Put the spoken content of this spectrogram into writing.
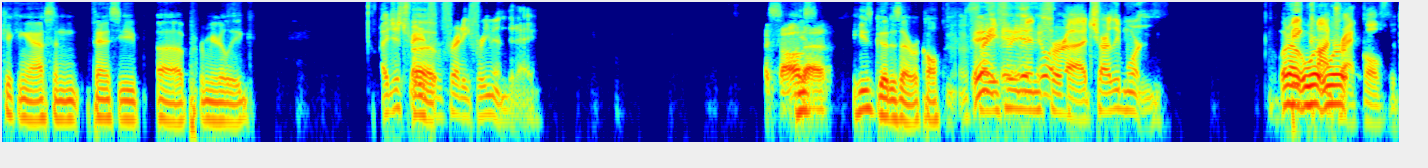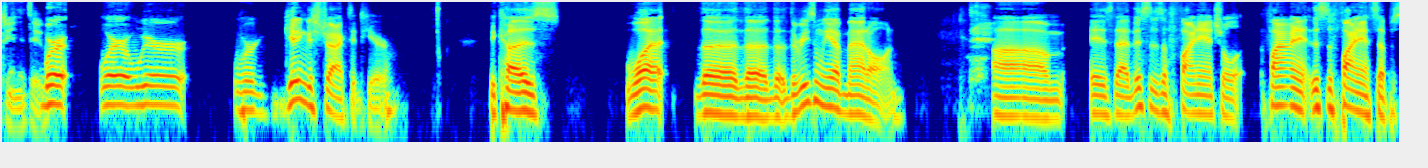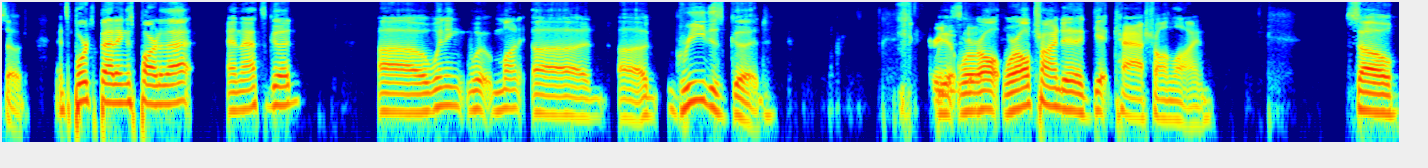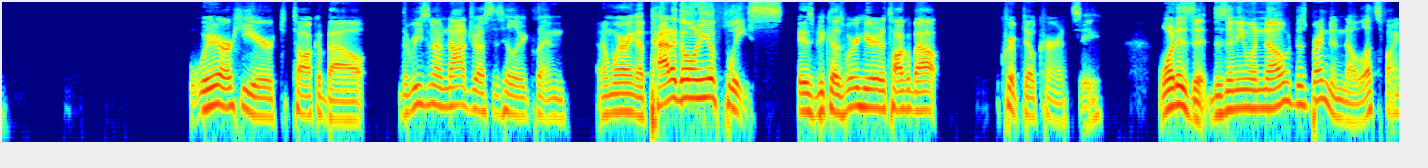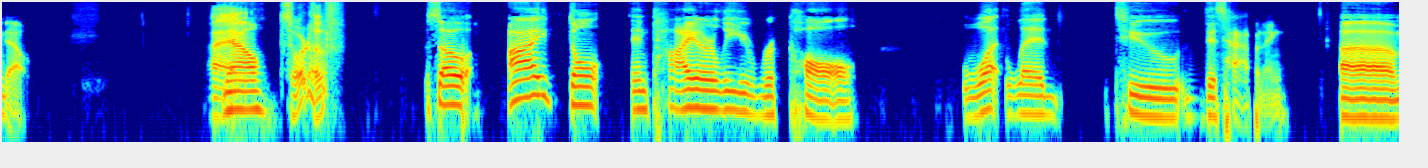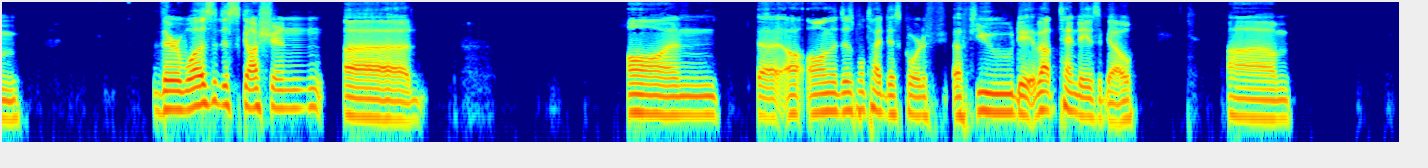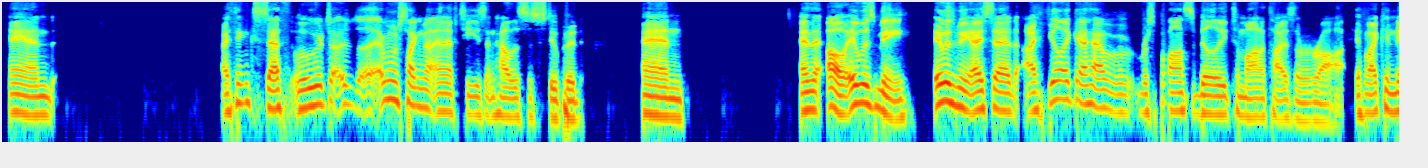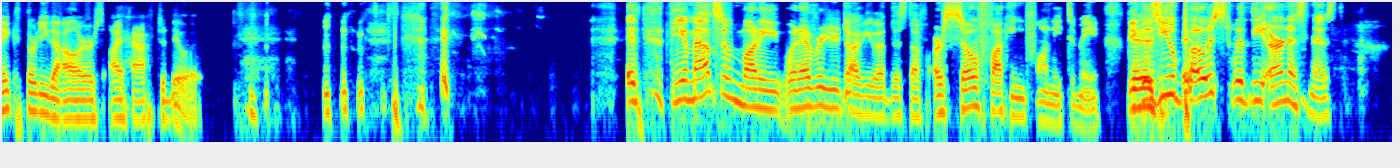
kicking ass in fantasy uh premier league I just traded Uh, for Freddie Freeman today. I saw He's- that. He's good as i recall Freddie it- Freeman it- for uh, Charlie Morton. Whatever, Big we're- we're- contract golf between the two. we're we're we're we're getting distracted here because what the the the, the reason we have Matt on um is that this is a financial finance this is a finance episode and sports betting is part of that and that's good uh winning w- money uh uh greed is good we, good. all we're all trying to get cash online. So we are here to talk about the reason i'm not dressed as hillary clinton and i'm wearing a patagonia fleece is because we're here to talk about cryptocurrency. What is it? Does anyone know? Does brendan know? Let's find out. I- now sort of. so I don't entirely recall what led to this happening. Um, there was a discussion uh, on uh, on the Dismal Tide Discord a, few days, about ten days ago, um, and I think Seth. We were t- everyone was talking about NFTs and how this is stupid, and and oh, it was me. It was me. I said I feel like I have a responsibility to monetize the raw. If I can make thirty dollars, I have to do it. it, the amounts of money whenever you're talking about this stuff are so fucking funny to me because is- you it- post with the earnestness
